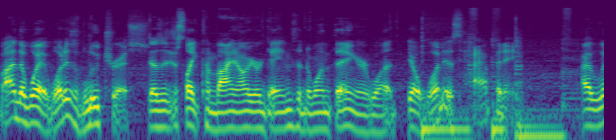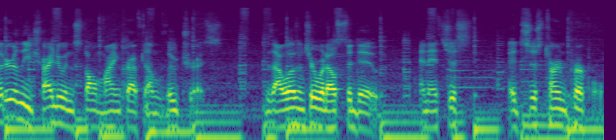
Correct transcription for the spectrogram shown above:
By the way, what is Lutris? Does it just like combine all your games into one thing or what? Yo, what is happening? I literally tried to install Minecraft on Lutris because I wasn't sure what else to do. And it's just, it's just turned purple.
